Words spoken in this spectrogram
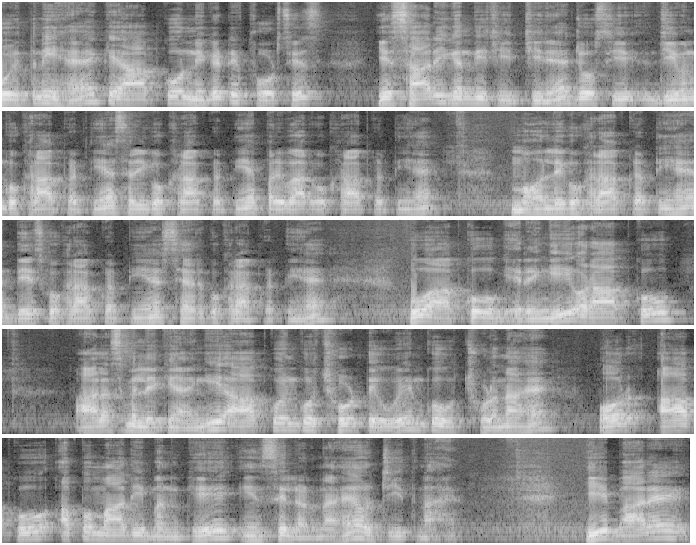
वो इतनी है कि आपको निगेटिव फोर्सेस ये सारी गंदी चीज़ चीज़ें जो जीवन को ख़राब करती हैं, शरीर को ख़राब करती हैं, परिवार को ख़राब करती हैं, मोहल्ले को ख़राब करती हैं, देश को ख़राब करती हैं, शहर को ख़राब करती हैं, वो आपको घेरेंगी और आपको आलस में लेके आएँगी, आपको इनको छोड़ते हुए इनको छोड़ना है और आपको अपमादी बन के इनसे लड़ना है और जीतना है। ये बारह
